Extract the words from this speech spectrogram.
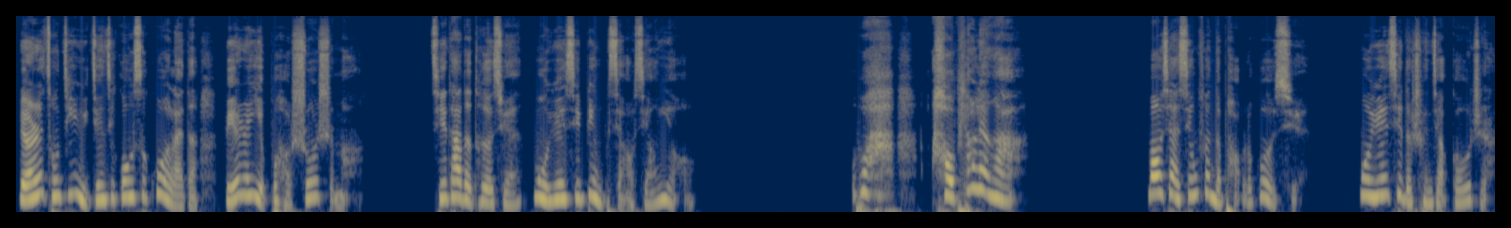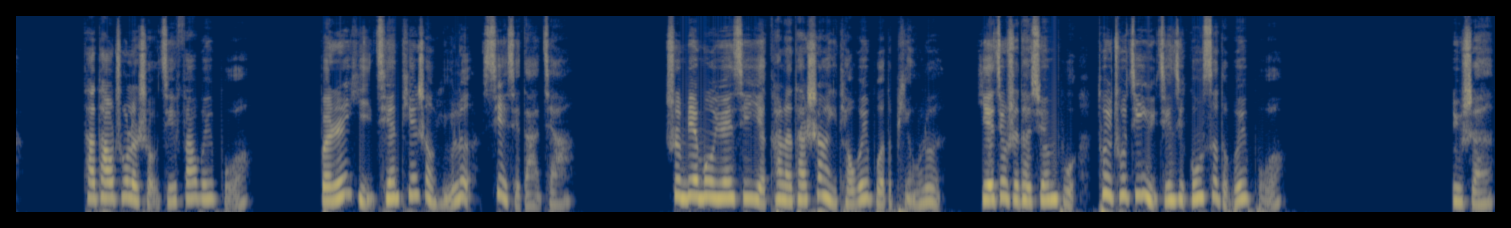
两人从金宇经纪公司过来的，别人也不好说什么。其他的特权，莫渊熙并不想要享有。哇，好漂亮啊！猫夏兴奋地跑了过去，莫渊熙的唇角勾着。他掏出了手机发微博：“本人已签天上娱乐，谢谢大家。”顺便，莫渊熙也看了他上一条微博的评论，也就是他宣布退出金宇经纪公司的微博。女神，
